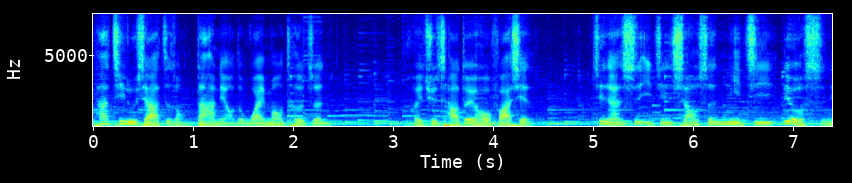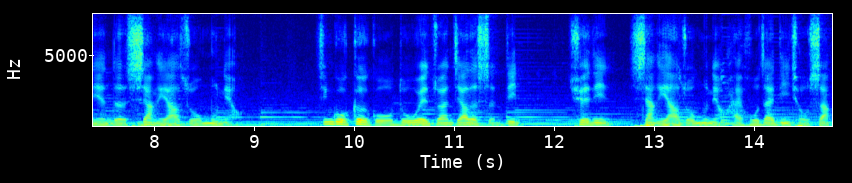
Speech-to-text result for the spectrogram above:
他记录下这种大鸟的外貌特征，回去查对后发现，竟然是已经销声匿迹六十年的象牙啄木鸟。经过各国多位专家的审定，确定象牙啄木鸟还活在地球上。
